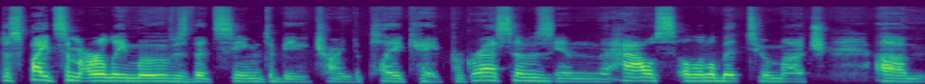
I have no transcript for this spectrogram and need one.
despite some early moves that seem to be trying to placate progressives in the House a little bit too much, um,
